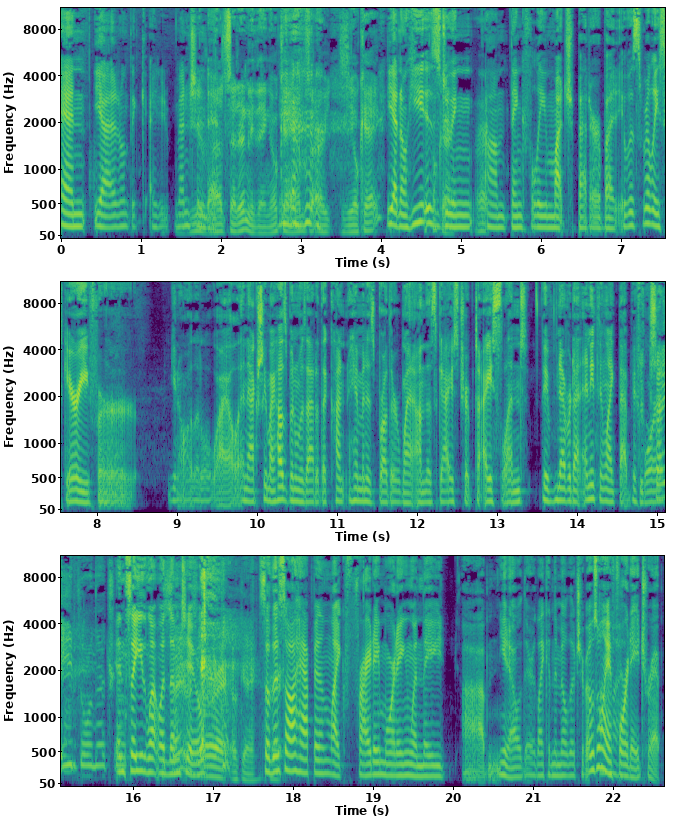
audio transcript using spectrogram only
and yeah, I don't think I mentioned not it. said anything. Okay, I'm sorry. Is he okay? Yeah, no, he is Okay, doing right. um, thankfully much better, but it was really scary for you know a little while. And actually, my husband was out of the country. Him and his brother went on this guy's trip to Iceland. They've never done anything like that Did before. Saeed go on that trip? and so you went with them too. All right. Okay. So this all happened like Friday morning when they, um, you know, they're like in the middle of the trip. It was only a four day trip.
